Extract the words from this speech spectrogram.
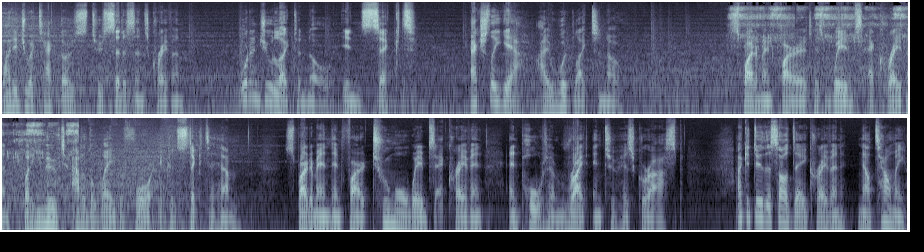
Why did you attack those two citizens, Kraven? Wouldn't you like to know, insect? Actually, yeah, I would like to know. Spider Man fired his webs at Kraven, but he moved out of the way before it could stick to him. Spider Man then fired two more webs at Kraven and pulled him right into his grasp. I could do this all day, Kraven. Now tell me,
